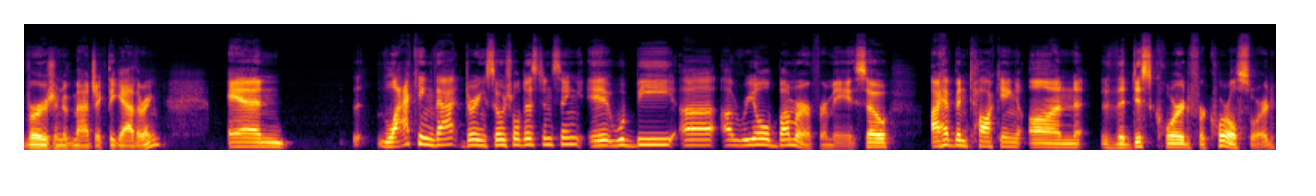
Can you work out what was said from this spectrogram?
version of Magic the Gathering. And lacking that during social distancing, it would be uh, a real bummer for me. So I have been talking on the Discord for Coral Sword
